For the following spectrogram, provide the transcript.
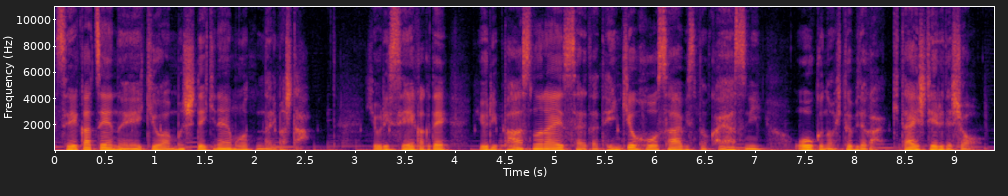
生活への影響は無視できないものとなりました。より正確で、よりパーソナライズされた天気予報サービスの開発に多くの人々が期待しているでしょう。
